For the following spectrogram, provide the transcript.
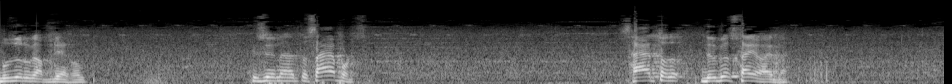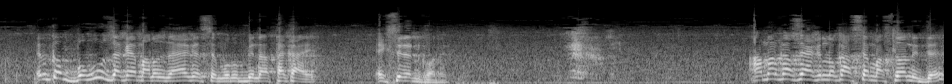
বুজুর্গ আপনি এখন। কিছুই না, তো ছায়া পড়ছে। ছায়া তো দীর্ঘস্থায়ী হয় না। এরকম বহু জায়গায় মানুষ দেখা গেছে মুরব্বী না থাকায় অ্যাক্সিডেন্ট করে। আমার কাছে এক লোক আসছে মাসলা নিতে।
